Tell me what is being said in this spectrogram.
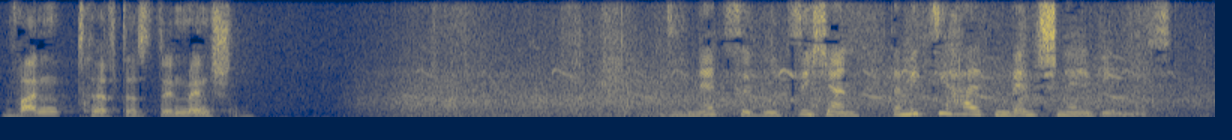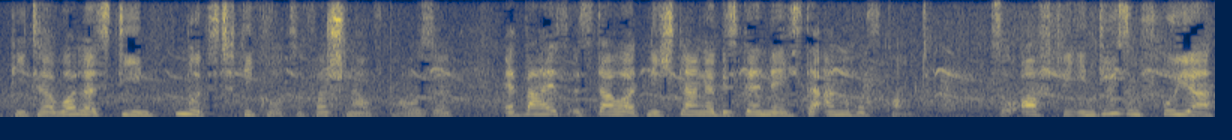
wann trifft es den Menschen? Die Netze gut sichern, damit sie halten, wenn es schnell gehen muss. Peter Wallerstein nutzt die kurze Verschnaufpause. Er weiß, es dauert nicht lange, bis der nächste Anruf kommt. So oft wie in diesem Frühjahr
